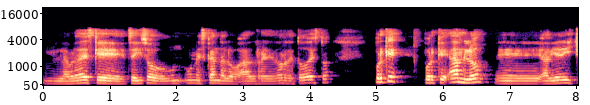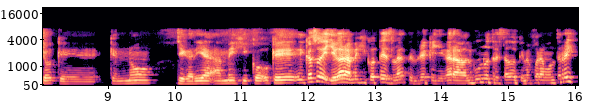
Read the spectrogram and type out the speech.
la verdad es que se hizo un, escándalo alrededor de todo esto. ¿Por qué? Porque AMLO había dicho que, que no llegaría a México, o que en caso de llegar a México Tesla, tendría que llegar a algún otro estado que no fuera Monterrey,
